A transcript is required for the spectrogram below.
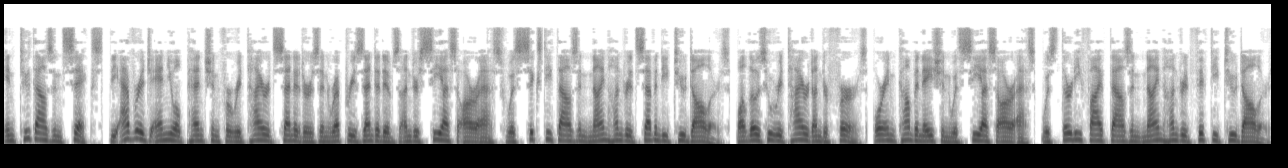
In 2006, the average annual pension for retired senators and representatives under CSRS was $60,972, while those who retired under FERS, or in combination with CSRS, was $35,952.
